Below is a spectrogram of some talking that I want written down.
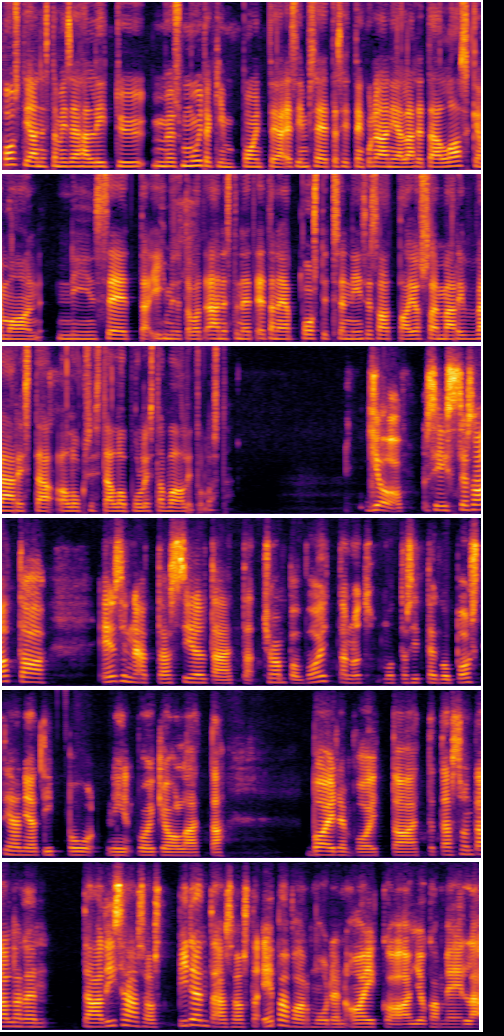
postiäänestämiseen liittyy myös muitakin pointteja. Esim. se, että sitten kun ääniä lähdetään laskemaan, niin se, että ihmiset ovat äänestäneet etänä ja postitse, niin se saattaa jossain määrin vääristää aluksi sitä lopullista vaalitulosta. Joo, siis se saattaa ensin näyttää siltä, että Trump on voittanut, mutta sitten kun postiääniä tippuu, niin voikin olla, että Biden voittaa. Että tässä on tällainen tämä lisää sellaista, pidentää sellaista epävarmuuden aikaa, joka meillä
